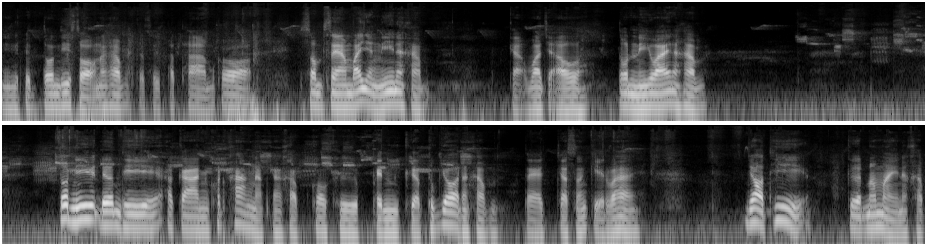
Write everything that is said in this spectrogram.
นี่เป็นต้นที่สองนะครับเกษตรพัฒนามก็ซ่อมแซมไว้อย่างนี้นะครับกะว่าจะเอาต้นนี้ไว้นะครับ ต้นนี้เดิมทีอาการค่อนข้างหนักนะครับ ก็คือเป็นเกือบทุกยอดนะครับ แต่จะสังเกตว่ายอดที่เกิดมาใหม่นะครับ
